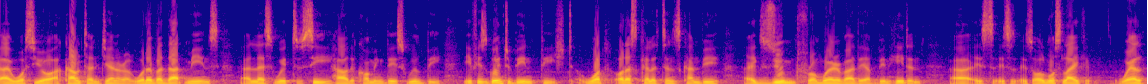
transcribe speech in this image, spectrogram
I was your accountant general, whatever that means. Uh, let's wait to see how the coming days will be. If he's going to be impeached, what other skeletons can be exhumed from wherever they have been hidden? Uh, it's, it's, it's almost like, well,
